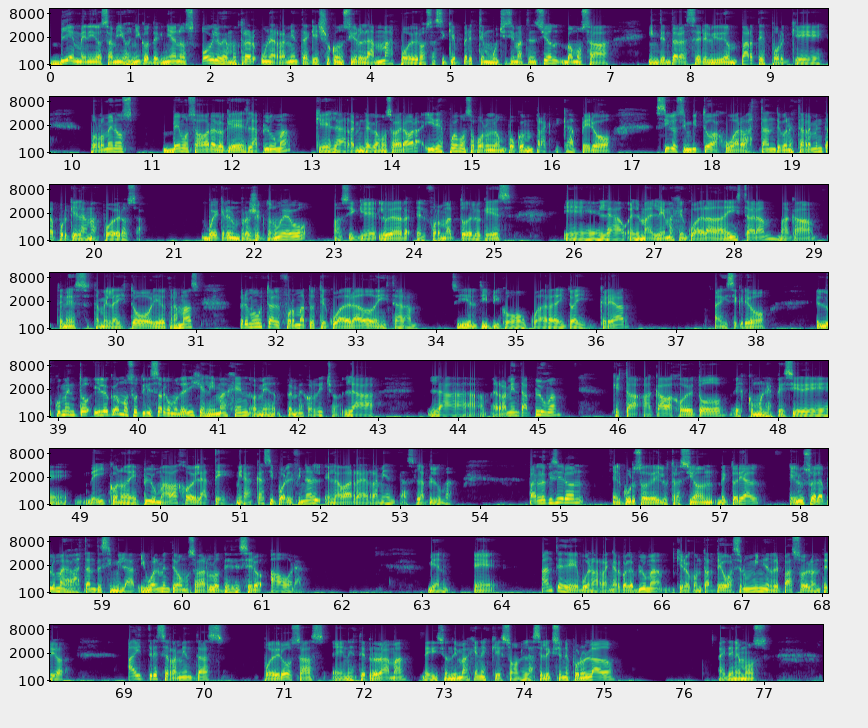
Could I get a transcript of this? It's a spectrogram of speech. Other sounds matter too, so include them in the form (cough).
Bienvenidos amigos nicotecnianos, hoy les voy a mostrar una herramienta que yo considero la más poderosa, así que presten muchísima atención, vamos a intentar hacer el video en partes porque por lo menos vemos ahora lo que es la pluma, que es la herramienta que vamos a ver ahora, y después vamos a ponerla un poco en práctica, pero sí los invito a jugar bastante con esta herramienta porque es la más poderosa. Voy a crear un proyecto nuevo, así que le voy a dar el formato de lo que es eh, la, la, imagen cuadrada de Instagram. Acá tenés también la historia y otras más. Pero me gusta el formato este cuadrado de Instagram. ¿sí? El típico cuadradito ahí. Crear. Ahí se creó el documento. Y lo que vamos a utilizar, como te dije, es la imagen, mejor dicho, la, la herramienta pluma que está acá abajo de todo, es como una especie de, de, icono de pluma, abajo de la T, mira, casi por el final en la barra de herramientas, la pluma. Para lo que hicieron, el curso de ilustración vectorial, el uso de la pluma es bastante similar. Igualmente vamos a verlo desde cero ahora. Bien, eh, antes de bueno, arrancar con la pluma, quiero contarte o hacer un mini repaso de lo anterior. Hay tres herramientas poderosas en este programa de edición de imágenes que son las selecciones por un lado. Ahí tenemos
